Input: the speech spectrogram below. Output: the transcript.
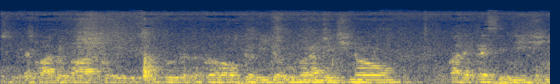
Že taková doba, jako když vstupuju do takového období do února většinou taková depresivnější,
